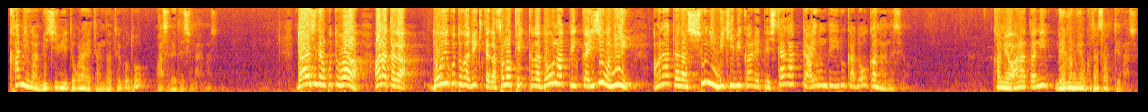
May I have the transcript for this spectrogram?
神が導いておられたんだということを忘れてしまいます。大事なことは、あなたがどういうことができたか、その結果がどうなっていくか以上に、あなたが主に導かれて従って歩んでいるかどうかなんですよ。神はあなたに恵みをくださっています。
